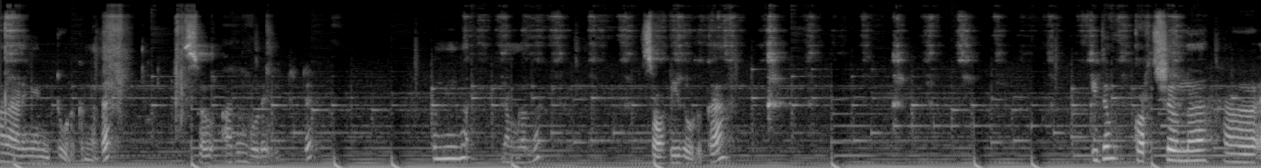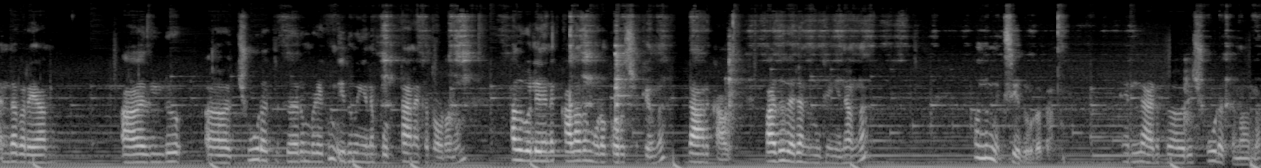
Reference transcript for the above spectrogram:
അതാണ് ഞാൻ ഇട്ട് കൊടുക്കുന്നത്. സോ അതും കൂടെ ഇട്ടിട്ട് ഒന്ന് നമ്മളൊന്ന് സോട്ട് ചെയ്ത് കൊടുക്കുക. ഇതും കുറച്ചൊന്ന് എന്താ പറയുക ആ, ചൂടൊക്കെ കയറുമ്പോഴേക്കും ഇതും ഇങ്ങനെ പൊട്ടാനൊക്കെ തുടങ്ങും. അതുപോലെ ഇതിന്റെ കളറും കൂടെ കുറച്ചൊക്കെ ഒന്ന് ഡാർക്ക് ആവും. അപ്പം അതുവരെ നമുക്ക് ഇങ്ങനെ ഒന്ന് ഒന്ന് മിക്സ് ചെയ്ത് കൊടുക്കാം. എല്ലായിടത്തും ആ ഒരു ചൂടെത്തണമല്ലോ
